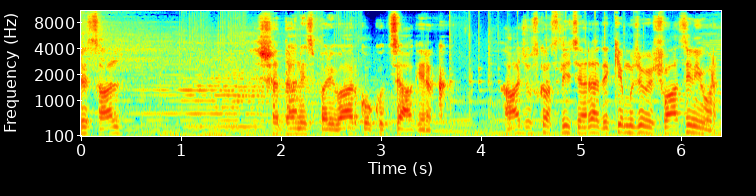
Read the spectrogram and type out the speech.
इतने साल, श्रद्धा ने इस परिवार को खुद से आगे रखा। आज उसका असली चेहरा देख के मुझे विश्वास ही नहीं हो रहा।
